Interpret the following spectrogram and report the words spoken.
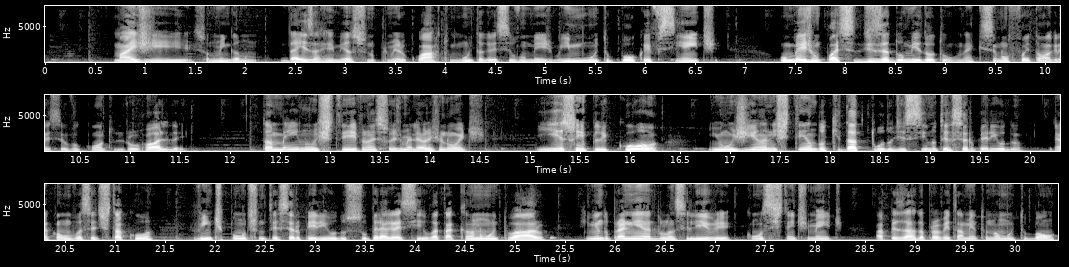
mais de, se eu não me engano, 10 arremessos no primeiro quarto, muito agressivo mesmo e muito pouco eficiente. O mesmo pode se dizer do Middleton, né, que se não foi tão agressivo quanto o Drew Holiday, também não esteve nas suas melhores noites. E isso implicou em um Giannis tendo que dar tudo de si no terceiro período. É como você destacou, 20 pontos no terceiro período, super agressivo, atacando muito aro, indo para a linha do lance livre consistentemente, apesar do aproveitamento não muito bom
